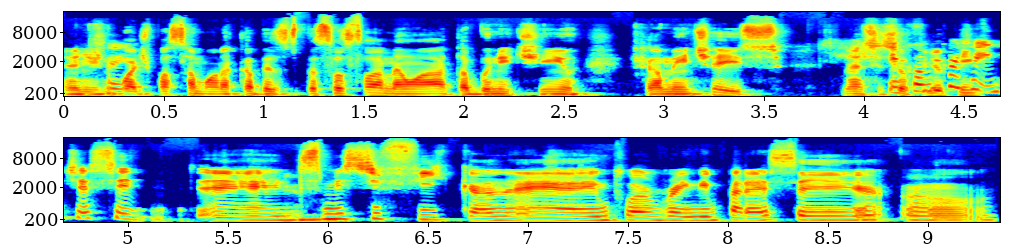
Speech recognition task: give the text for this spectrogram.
A gente Sim. não pode passar a mão na cabeça das pessoas e falar, não, ah, tá bonitinho. Realmente é isso. Né? Se e como que a gente se é, desmistifica, né? Employer branding parece... Uh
